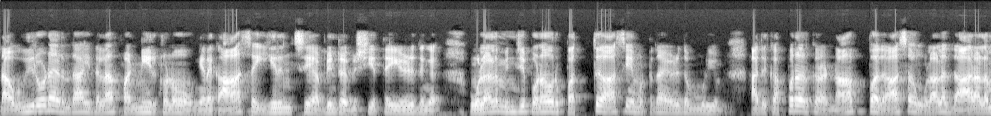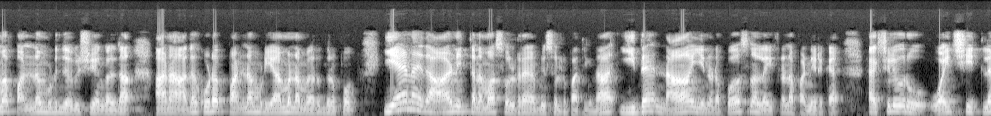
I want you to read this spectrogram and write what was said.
நான் உயிரோட இருந்தா இதெல்லாம் பண்ணியிருக்கணும். எனக்கு ஆசை இருந்துச்சு அப்படின்ற விஷயத்த எழுதுங்க. உங்களால மிஞ்சி போனா ஒரு பத்து ஆசையை மட்டும் தான் எழுத முடியும். அதுக்கப்புறம் இருக்கிற நாற்பது ஆசை உங்களால தாராளமா பண்ண முடிஞ்ச விஷயங்கள் தான். ஆனா அதை கூட பண்ண முடியாம நம்ம இருந்திருப்போம். ஏன் நான் இதை ஆணித்தனமா சொல்றேன் அப்படின்னு சொல்லிட்டு பாத்தீங்கன்னா இதை நான் என்னோட பர்சனல் லைஃப்ல நான் பண்ணியிருக்கேன் ஆக்சுவலி ஒரு ஒயிட் ஷீட்ல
